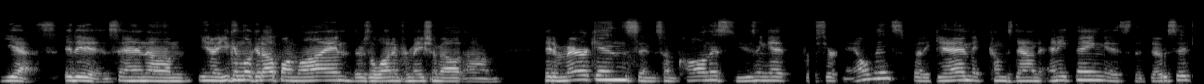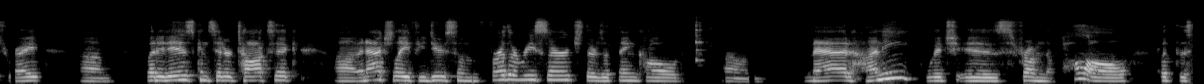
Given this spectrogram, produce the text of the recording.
Yes, it is. And, um, you know, you can look it up online. There's a lot of information about um, Native Americans and some colonists using it for certain ailments. But again, it comes down to anything, it's the dosage, right? Um, but it is considered toxic. Uh, and actually, if you do some further research, there's a thing called um, mad honey, which is from Nepal, but the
